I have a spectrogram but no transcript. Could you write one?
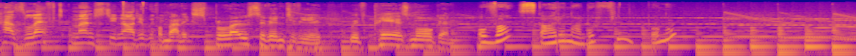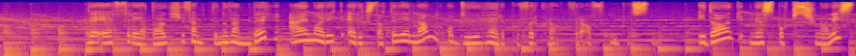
has left Manchester United with from that explosive interview with Piers Morgan. Og hva skal Ronaldo finne på nå? Det er fredag 25. november. Jeg er Marit Eriksdatter Gjelland, og du hører på Forklart fra Aftenposten. I dag med sportsjournalist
